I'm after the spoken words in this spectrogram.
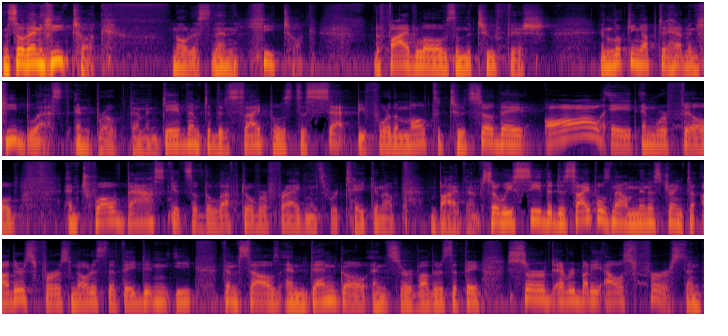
And so then he took, notice, then he took the five loaves and the two fish and looking up to heaven, he blessed and broke them and gave them to the disciples to set before the multitude. So they all ate and were filled, and 12 baskets of the leftover fragments were taken up by them. So we see the disciples now ministering to others first. Notice that they didn't eat themselves and then go and serve others, that they served everybody else first. And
